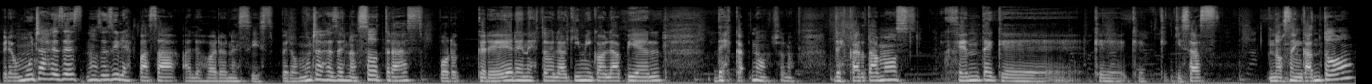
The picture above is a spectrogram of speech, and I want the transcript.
pero muchas veces, no sé si les pasa a los varones cis, pero muchas veces nosotras, por creer en esto de la química o la piel, desca- no, yo no, descartamos gente que, que, que- que quizás nos encantó,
